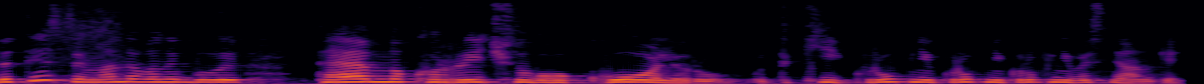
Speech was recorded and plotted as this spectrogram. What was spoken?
В дитинстві в мене вони були темно-коричневого кольору. Такі крупні, крупні, крупні веснянки.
